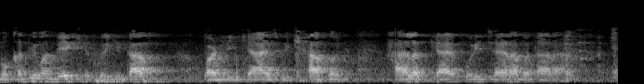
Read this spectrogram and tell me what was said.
مقدمہ دیکھ کے پوری کتاب پڑھ لی، کیا ہے اس میں کیا ہو، حالت کیا ہے، پوری چہرہ بتا رہا۔ ہے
